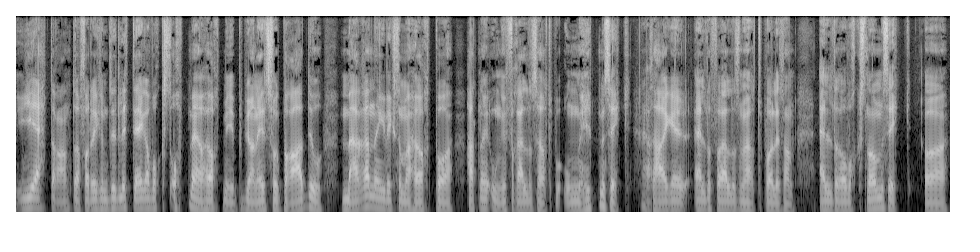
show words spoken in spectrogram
gi et eller annet. For det, liksom, det er litt det jeg har vokst opp med og hørt mye på Bjørn Eidsvåg på radio. Mer enn jeg liksom har hørt på hatt noen unge foreldre som hørte på ung hipmusikk. Ja. Så har jeg eldre foreldre som hørte på litt sånn eldre og voksnere musikk, og,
